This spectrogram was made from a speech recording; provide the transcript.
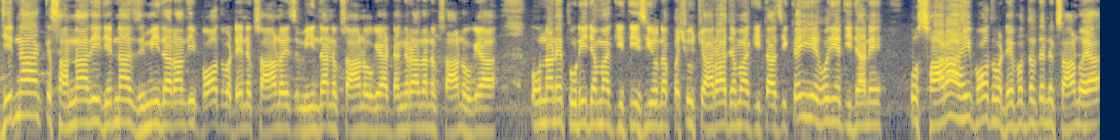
ਜਿਨ੍ਹਾਂ ਕਿਸਾਨਾਂ ਦੀ, ਜਿਨ੍ਹਾਂ ਜ਼ਿਮੀਂਦਾਰਾਂ ਦੀ ਬਹੁਤ ਵੱਡੇ ਨੁਕਸਾਨ ਹੋਏ, ਜ਼ਮੀਨ ਦਾ ਨੁਕਸਾਨ ਹੋ ਗਿਆ, ਡੰਗਰਾਂ ਦਾ ਨੁਕਸਾਨ ਹੋ ਗਿਆ, ਉਹਨਾਂ ਨੇ ਤੂੜੀ ਜਮ੍ਹਾਂ ਕੀਤੀ ਸੀ, ਉਹਨਾਂ ਪਸ਼ੂ ਚਾਰਾ ਜਮ੍ਹਾਂ ਕੀਤਾ ਸੀ, ਕਈ ਇਹੋ ਜਿਹੀਆਂ ਚੀਜ਼ਾਂ ਨੇ, ਉਹ ਸਾਰਾ ਹੀ ਬਹੁਤ ਵੱਡੇ ਪੱਧਰ ਤੇ ਨੁਕਸਾਨ ਹੋਇਆ।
